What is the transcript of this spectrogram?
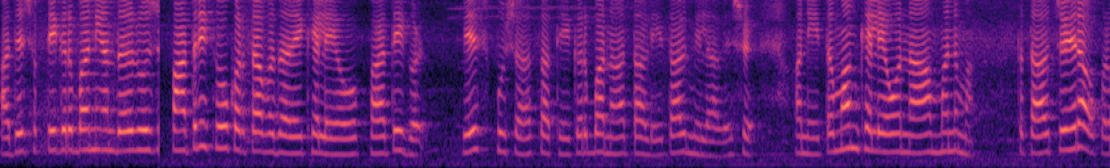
આદ્યશક્તિ ગરબાની અંદર રોજ પાંત્રીસો કરતાં વધારે ખેલૈયાઓ ભાતેગળ, વેશભૂષા સાથે ગરબાના તાલે તાલ મિલાવે છે અને તમામ ખેલૈયાઓના મનમાં તથા ચહેરા ઉપર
